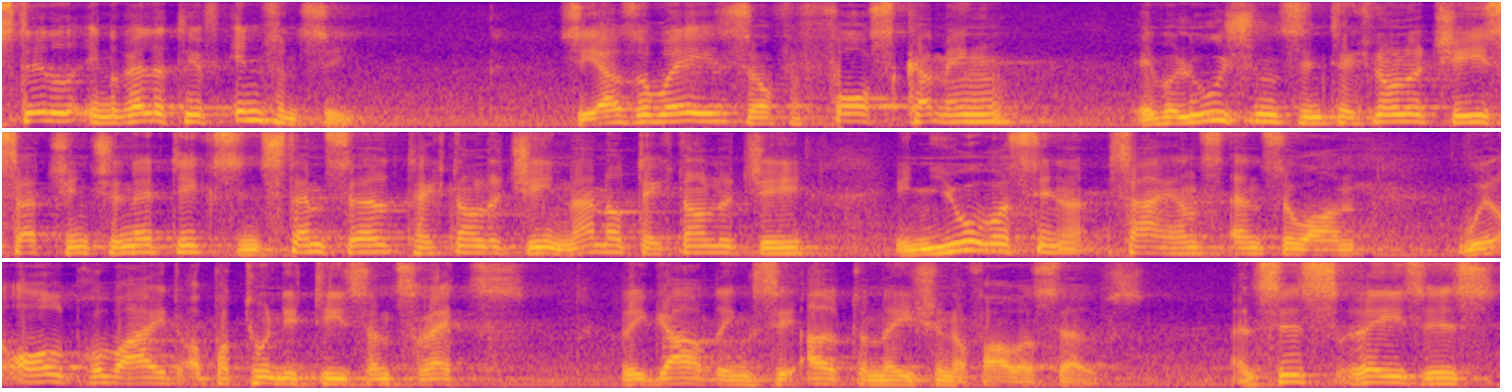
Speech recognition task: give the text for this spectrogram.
still in relative infancy. The other ways of forthcoming evolutions in technology, such in genetics, in stem cell technology, nanotechnology, in neuroscience and so on, will all provide opportunities and threats regarding the alternation of ourselves. And this raises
